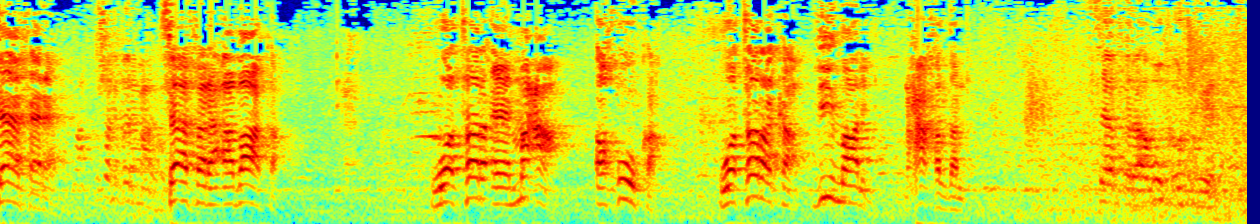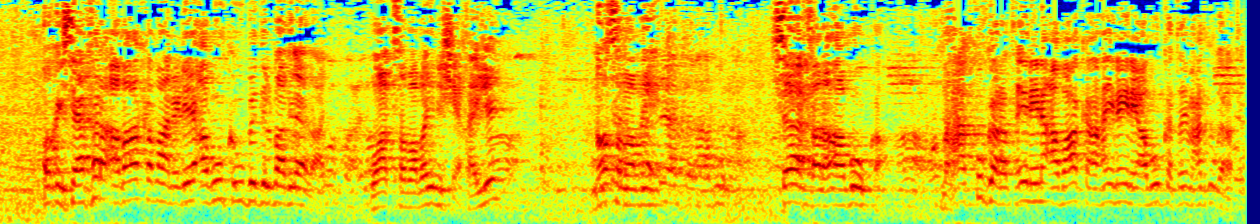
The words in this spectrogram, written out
saafara. Saafara abaaka. Maca akhuuka. Wa taraka dii maalin maxaa khaldan? Okay saafara abaaka baan idhi abuuka u bedel baad leedahay. Waad sababayni sheekhaye noo sababee saafara abuuka maxaad ku garatay inayna abaaka ahayna inay abuuka tahay maxaad ku garatay?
